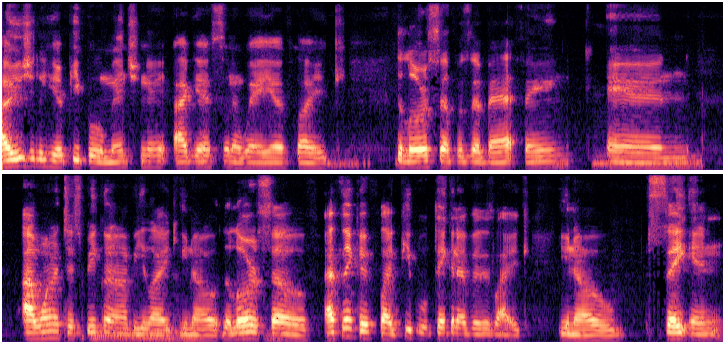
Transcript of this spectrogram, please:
I usually hear people mention it, I guess, in a way of like the lower self is a bad thing, and I wanted to speak on and be like, you know, the lower self. I think if like people thinking of it as like, you know, Satan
